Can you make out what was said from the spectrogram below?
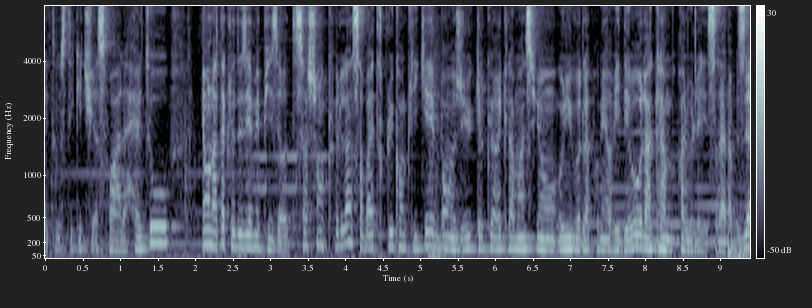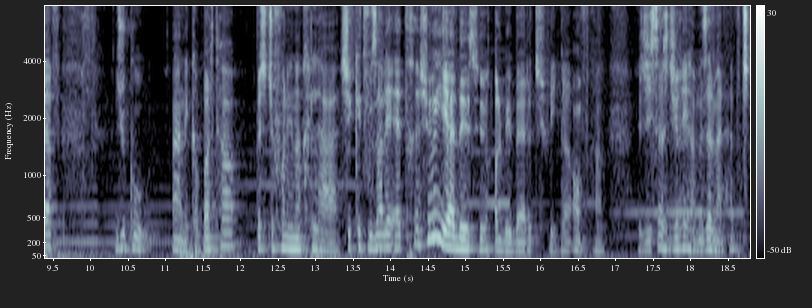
et tout, sticky et tout. Et on attaque le deuxième épisode. Sachant que là ça va être plus compliqué. Bon j'ai eu quelques réclamations au niveau de la première vidéo. La cam قالوا صغيرة بزاف. Du coup, انا كبرتها باش تشوفوني نخلع شكيت vous allez être شوية déçu قلبي بارد شوية enfin je dis ça je dirais مازال ما لعبتش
